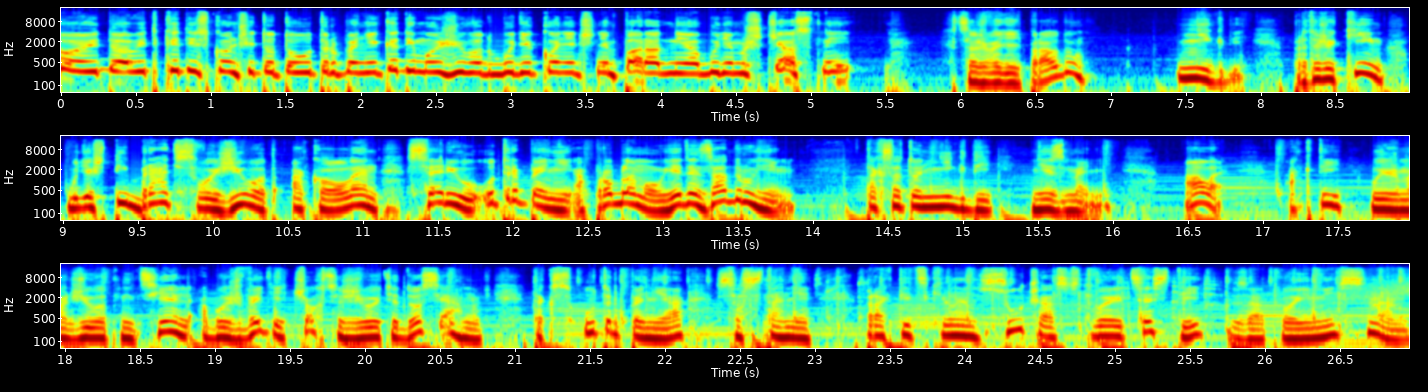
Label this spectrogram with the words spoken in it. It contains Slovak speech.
Oj, David, kedy skončí toto utrpenie, kedy môj život bude konečne paradný a budem šťastný? Chceš vedieť pravdu? Nikdy. Pretože kým budeš ty brať svoj život ako len sériu utrpení a problémov jeden za druhým, tak sa to nikdy nezmení. Ale ak ty budeš mať životný cieľ a budeš vedieť, čo chceš v živote dosiahnuť, tak z utrpenia sa stane prakticky len súčasť tvojej cesty za tvojimi snami.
